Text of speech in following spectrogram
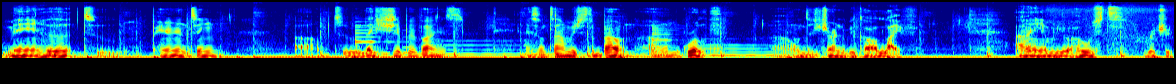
manhood to parenting um, to relationship advice and sometimes it's just about um, growth uh, on this journey we call life. I am your host, Richard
